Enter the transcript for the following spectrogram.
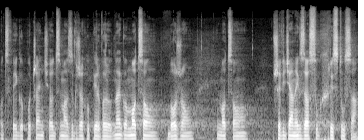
od swojego poczęcia, od zmazy grzechu pierworodnego, mocą Bożą i mocą przewidzianych zasług Chrystusa.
